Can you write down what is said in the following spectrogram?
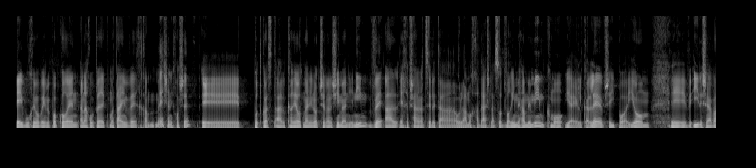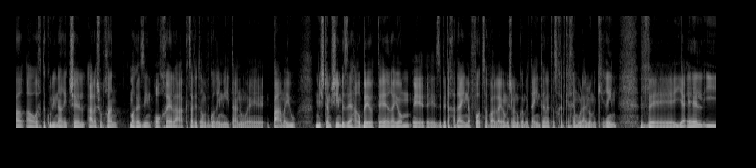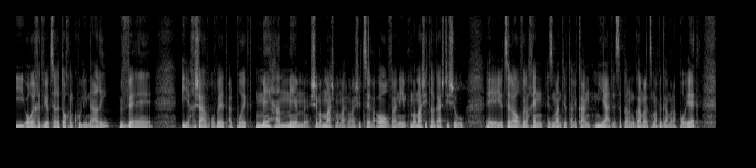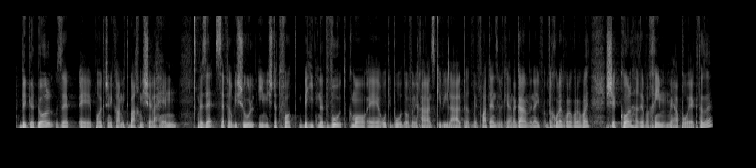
היי, ברוכים הבאים לפופקורן, אנחנו בפרק 205 אני חושב, אה, פודקאסט על קריירות מעניינות של אנשים מעניינים ועל איך אפשר לנצל את העולם החדש לעשות דברים מהממים כמו יעל כלב שהיא פה היום אה, והיא לשעבר העורכת הקולינרית של על השולחן, מגזין אוכל, הקצת יותר מבוגרים מאיתנו אה, פעם היו משתמשים בזה הרבה יותר, היום אה, אה, זה בטח עדיין נפוץ, אבל היום יש לנו גם את האינטרנט, אז חלקכם אולי לא מכירים. ויעל היא עורכת ויוצרת תוכן קולינרי, ו... היא עכשיו עובדת על פרויקט מהמם, שממש ממש ממש יוצא לאור, ואני ממש התרגשתי שהוא אה, יוצא לאור, ולכן הזמנתי אותה לכאן מיד לספר לנו גם על עצמה וגם על הפרויקט. בגדול זה אה, פרויקט שנקרא מטבח משלהן, וזה ספר בישול עם משתתפות בהתנדבות, כמו אה, רותי ברודו ומיכל אנסקי והילה אלפרט ואפרת אנז וקרן אגם וכולי וכולי וכולי, שכל הרווחים מהפרויקט הזה,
